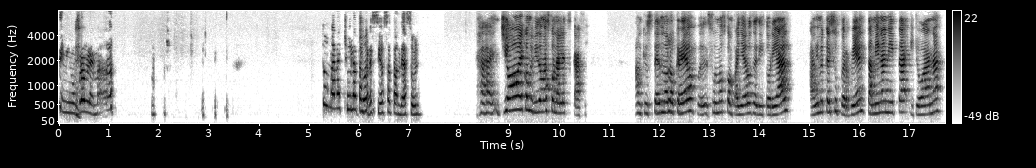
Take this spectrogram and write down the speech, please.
sin ningún problema. Tu mana chula, tan Yo- preciosa, tan de azul. Yo he convivido más con Alex Caffi. Aunque usted no lo crea, pues fuimos compañeros de editorial. A mí me cae súper bien. También Anita y Joana.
